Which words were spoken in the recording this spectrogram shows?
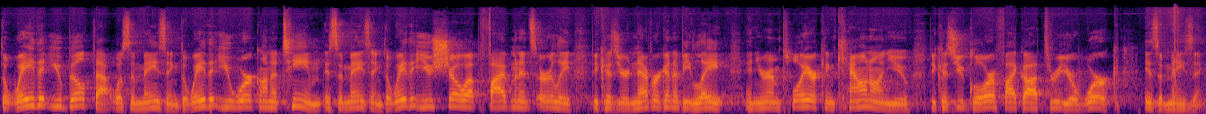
The way that you built that was amazing. The way that you work on a team is amazing. The way that you show up five minutes early because you're never going to be late and your employer can count on you because you glorify God through your work is amazing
